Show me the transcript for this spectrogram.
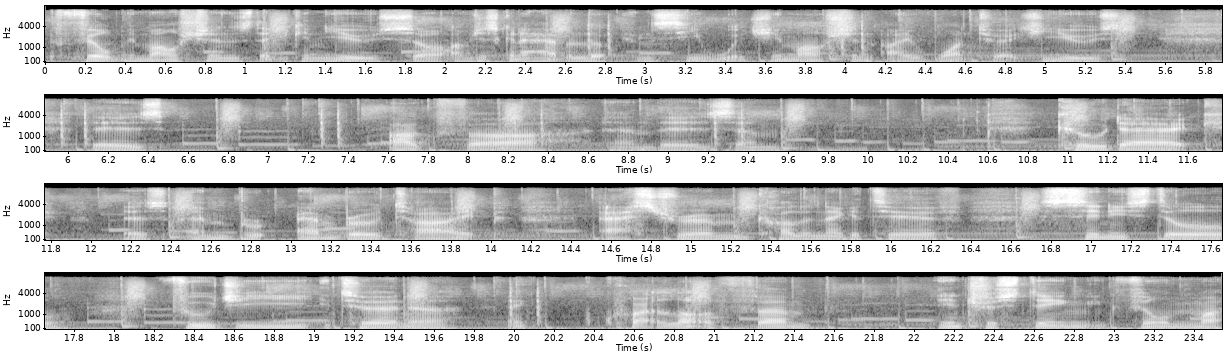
film emulsions that you can use. So I'm just gonna have a look and see which emulsion I want to actually use. There's Agfa and there's um, Kodak there's Ambro, Ambrotype Astrum, Color Negative, Cine Still, Fuji, Eterna, and quite a lot of um, interesting film uh,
